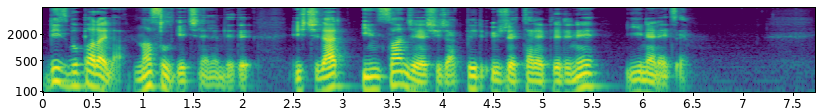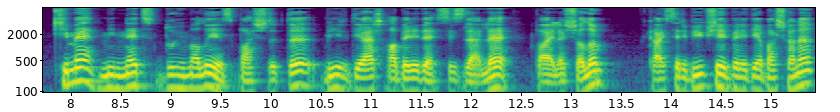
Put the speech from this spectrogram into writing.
Biz bu parayla nasıl geçinelim dedi. İşçiler insanca yaşayacak bir ücret taleplerini yineledi. Kime minnet duymalıyız başlıklı bir diğer haberi de sizlerle paylaşalım. Kayseri Büyükşehir Belediye Başkanı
